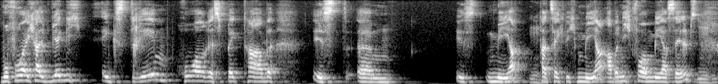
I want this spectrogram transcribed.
Wovor ich halt wirklich extrem hoher Respekt habe, ist, ähm, ist Meer, mhm. tatsächlich Meer, aber mhm. nicht vor Meer selbst, mhm.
